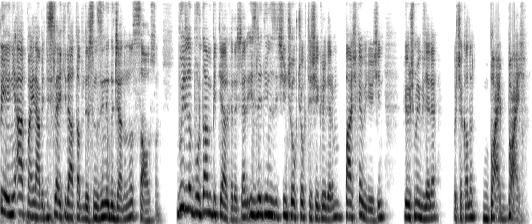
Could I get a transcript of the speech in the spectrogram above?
Beğeni atmayın abi. Dislike'i de atabilirsiniz. Yine de canınız sağ olsun. Bu video da buradan bitiyor arkadaşlar. İzlediğiniz için çok çok teşekkür ederim. Başka video için görüşmek üzere. Hoşçakalın. Bye bye.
